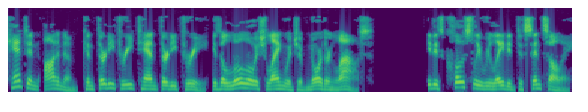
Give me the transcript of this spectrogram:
Cantan autonym, Can 33 Tan 33, is a Loloish language of northern Laos. It is closely related to Singsali.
